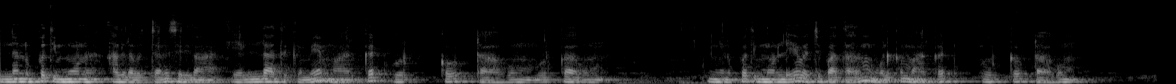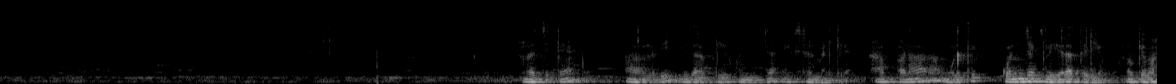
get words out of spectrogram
இல்லை முப்பத்தி மூணு அதில் வச்சாலும் சரி தான் எல்லாத்துக்குமே மார்க்கெட் ஒர்க் அவுட் ஆகும் ஒர்க் ஆகும். நீங்கள் முப்பத்தி மூணுலேயே வச்சு பார்த்தாலும் உங்களுக்கு மார்க்கெட் ஒர்க் அவுட் ஆகும். வச்சுட்டேன். ஆல்ரெடி இதை அப்படியே கொஞ்சம் எக்ஸ்டெண்ட் பண்ணிக்கிறேன். அப்போனா உங்களுக்கு கொஞ்சம் கிளியராக தெரியும். ஓகேவா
